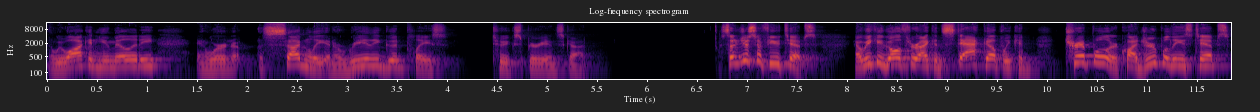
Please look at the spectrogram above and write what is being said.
And we walk in humility, and we're in a, suddenly in a really good place to experience God. So, just a few tips. Now, we could go through, I could stack up, we could triple or quadruple these tips.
